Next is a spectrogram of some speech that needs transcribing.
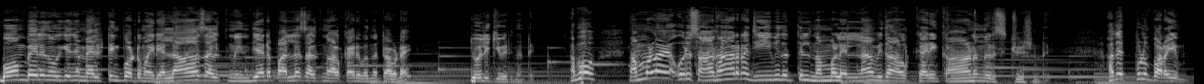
ബോംബെയിൽ നോക്കിക്കഴിഞ്ഞാൽ മെൽറ്റിംഗ് പോട്ട് മാതിരി എല്ലാ സ്ഥലത്തുനിന്നും ഇന്ത്യയുടെ പല സ്ഥലത്തുനിന്നും ആൾക്കാർ വന്നിട്ട് അവിടെ ജോലിക്ക് വരുന്നുണ്ട്. അപ്പോൾ നമ്മളെ ഒരു സാധാരണ ജീവിതത്തിൽ നമ്മൾ എല്ലാവിധ ആൾക്കാരെയും കാണുന്ന ഒരു സിറ്റുവേഷൻ ഉണ്ട്. അതെപ്പോഴും പറയും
